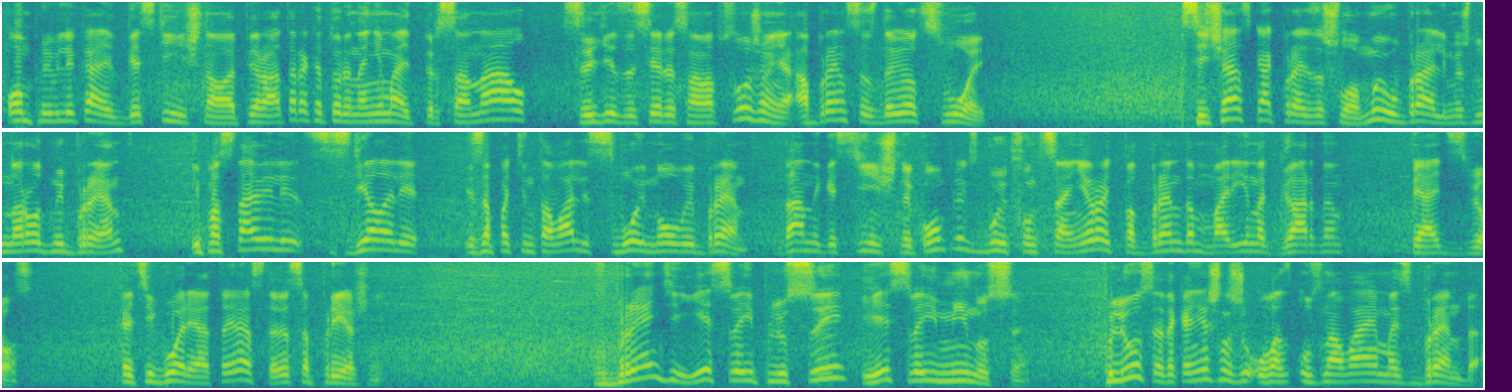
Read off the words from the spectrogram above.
Он привлекает гостиничного оператора, который нанимает персонал, следит за сервисом обслуживания, а бренд создает свой. Сейчас как произошло? Мы убрали международный бренд и поставили, сделали и запатентовали свой новый бренд. Данный гостиничный комплекс будет функционировать под брендом Marina Garden 5 звезд. Категория отеля остается прежней. В бренде есть свои плюсы, есть свои минусы. Плюс это, конечно же, узнаваемость бренда.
